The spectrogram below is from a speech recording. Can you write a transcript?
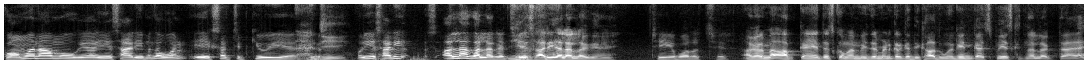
कॉमन आम हो गया ये सारी मतलब वन एक साथ चिपकी हुई है। जी। और ये सारी अलग अलग है। ये सारी अलग अलग है। ठीक है बहुत अच्छे। अगर मैं आप कहें तो इसको मैं मेज़रमेंट करके दिखा दूँगा कि इनका स्पेस कितना लगता है।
